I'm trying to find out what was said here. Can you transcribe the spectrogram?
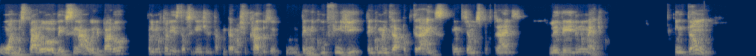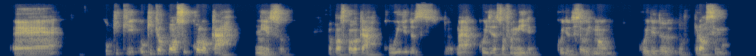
O ônibus parou, eu dei o sinal, ele parou. Falei, motorista, é o seguinte, ele está com o pé machucado, não tem nem como fingir, tem como entrar por trás. Entramos por trás, levei ele no médico. Então, é, o que, que o que, que eu posso colocar nisso? Eu posso colocar cuide, dos, né? cuide da sua família, cuide do seu irmão, cuide do, do próximo,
